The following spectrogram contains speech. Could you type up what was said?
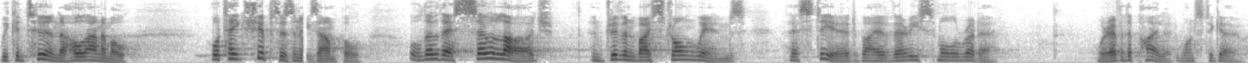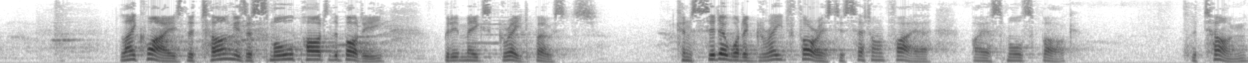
we can turn the whole animal. Or take ships as an example. Although they're so large and driven by strong winds, they're steered by a very small rudder, wherever the pilot wants to go. Likewise, the tongue is a small part of the body, but it makes great boasts. Consider what a great forest is set on fire by a small spark. The tongue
